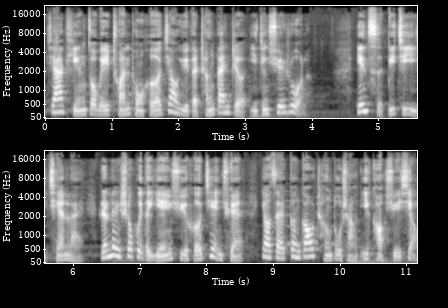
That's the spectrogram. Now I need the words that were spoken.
家庭作为传统和教育的承担者已经削弱了。因此，比起以前来，人类社会的延续和健全要在更高程度上依靠学校。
